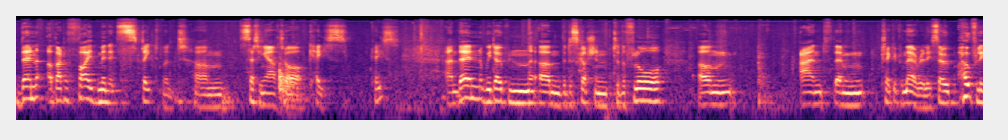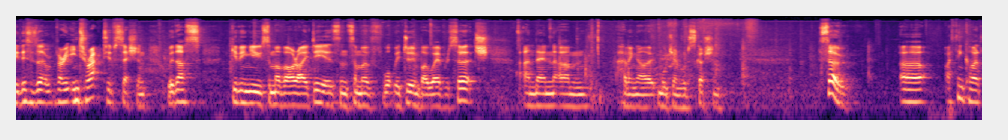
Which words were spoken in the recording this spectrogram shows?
then about a five minute statement um, setting out our case. Case? And then we'd open um, the discussion to the floor. Um, and then take it from there, really. So, hopefully, this is a very interactive session with us giving you some of our ideas and some of what we're doing by way of research, and then um, having a more general discussion. So, uh, I think I'll,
